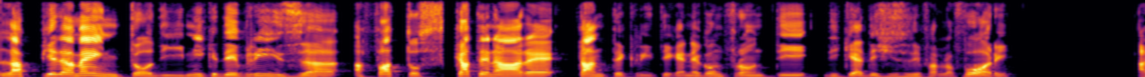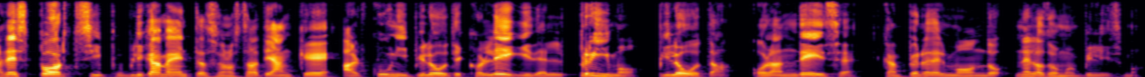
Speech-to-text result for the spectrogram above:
L'appiedamento di Nick De Vries ha fatto scatenare tante critiche nei confronti di chi ha deciso di farlo fuori. Ad esporsi pubblicamente sono stati anche alcuni piloti e colleghi del primo pilota olandese campione del mondo nell'automobilismo.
